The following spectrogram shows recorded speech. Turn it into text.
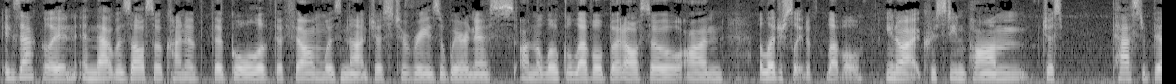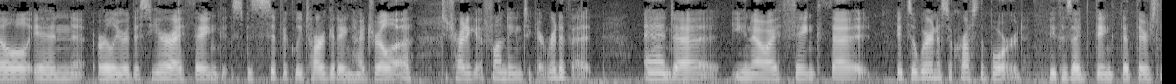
Exactly, and, and that was also kind of the goal of the film was not just to raise awareness on the local level, but also on a legislative level. You know, Christine Palm just passed a bill in earlier this year, I think, specifically targeting hydrilla to try to get funding to get rid of it. And, uh, you know, I think that it's awareness across the board because I think that there's,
